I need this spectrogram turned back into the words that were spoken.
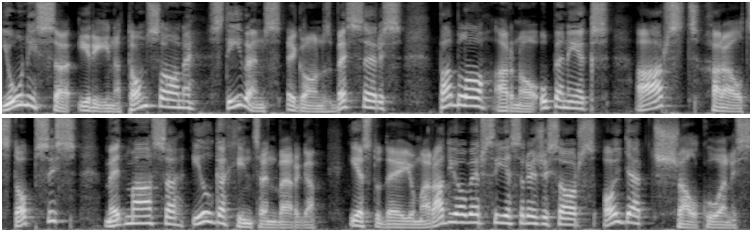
Junisa Irīna Tomsone, Stīvens Egons Beseris, Pablo Arno Upenieks, ārsts Haralds Topsis, medmāsa Ilga Hincenberga. Iestudējuma radioversijas režisors Oļģerts Šalkonis.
